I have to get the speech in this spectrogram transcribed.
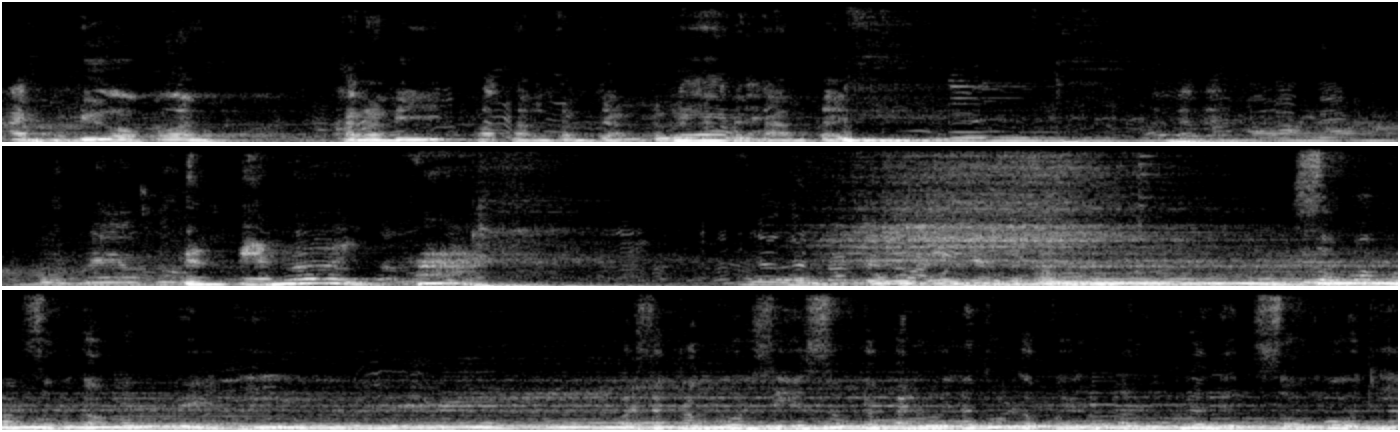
ไอ้ถือออกก่อนขณะนี้พระถังสัมจังกำลังไปตามไต่ปวดแมวเต็มเต็มๆเลยฮ่า ตัคคาส่งมอบความสุขต่อบนเวทีบริษัททำบูญสีสุขกับกันรวยและทุกกับเผยทุกคนเครื่องดื่มโซโฟที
